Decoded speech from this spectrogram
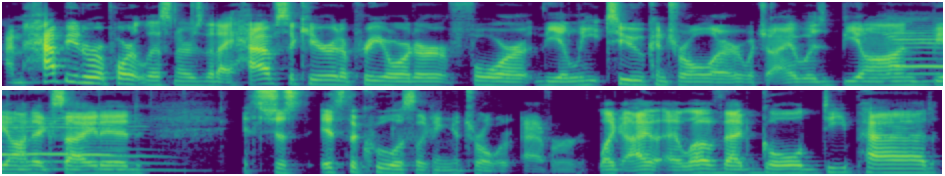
I'm happy to report, listeners, that I have secured a pre order for the Elite 2 controller, which I was beyond, beyond excited it's just it's the coolest looking controller ever. Like I, I love that gold D pad.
